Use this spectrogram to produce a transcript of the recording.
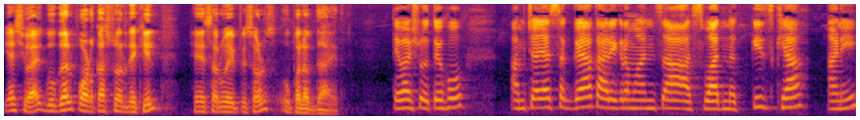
याशिवाय गुगल पॉडकास्टवर देखील हे सर्व एपिसोड्स उपलब्ध आहेत. तेव्हा श्रोते हो आमच्या या सगळ्या कार्यक्रमांचा आस्वाद नक्कीच घ्या आणि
